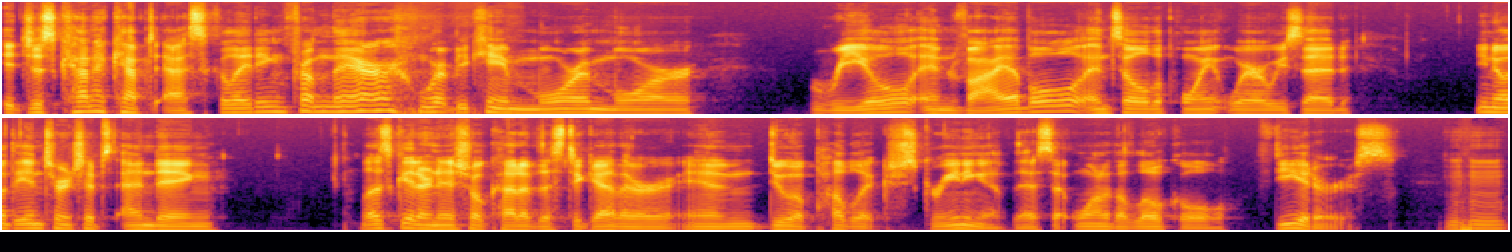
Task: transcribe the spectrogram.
it just kind of kept escalating from there, where it became more and more real and viable until the point where we said, you know, the internship's ending. Let's get an initial cut of this together and do a public screening of this at one of the local theaters. Mhm.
